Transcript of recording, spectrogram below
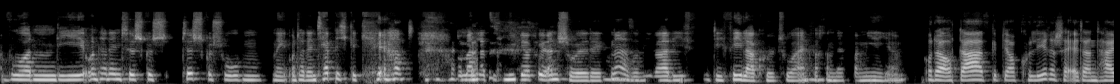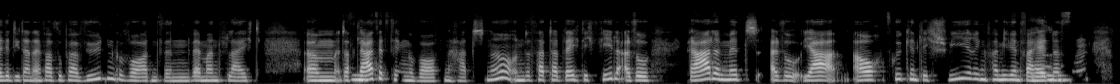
wurden die unter den Tisch, gesch Tisch geschoben, nee, unter den Teppich gekehrt und man hat sich nie dafür entschuldigt. Ne? Also wie war die, die Fehlerkultur einfach in der Familie? Oder auch da, es gibt ja auch cholerische Elternteile, die dann einfach super wütend geworden sind, wenn man vielleicht ähm, das Glas jetzt hingeworfen hat. Ne? Und es hat tatsächlich Fehler, also gerade mit, also ja, auch frühkindlich schwierigen Familienverhältnissen, mhm.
